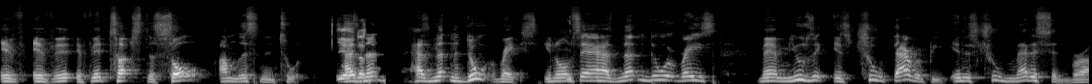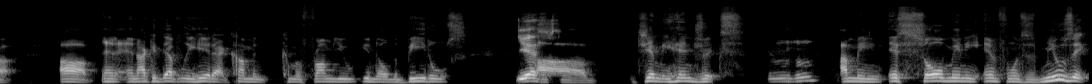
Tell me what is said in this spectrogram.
if if it if it touched the soul, I'm listening to it. Yeah, has, nothing, has nothing to do with race. You know what I'm saying? has nothing to do with race. Man, music is true therapy. It is true medicine, bro. Uh, and and I could definitely hear that coming coming from you. You know, the Beatles, yes. uh, Jimi Hendrix. hmm I mean, it's so many influences. Music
